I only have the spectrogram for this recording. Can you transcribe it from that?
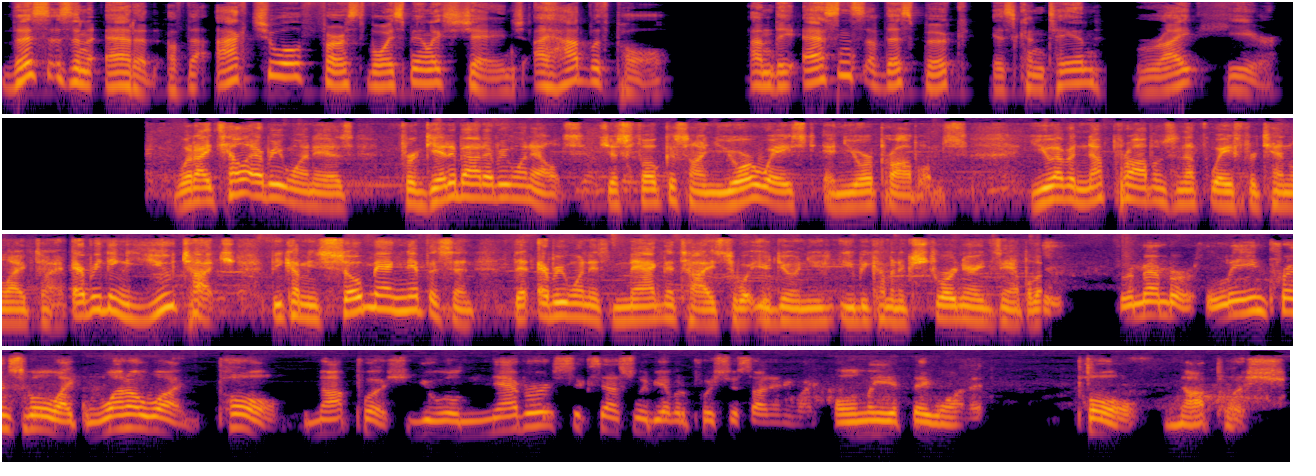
This is an edit of the actual first voicemail exchange I had with Paul, and the essence of this book is contained right here. What I tell everyone is forget about everyone else. Just focus on your waste and your problems. You have enough problems, enough waste for 10 lifetime. Everything you touch becoming so magnificent that everyone is magnetized to what you're doing. You, you become an extraordinary example. Remember, lean principle like 101 pull, not push. You will never successfully be able to push this on anyone, only if they want it. Pull, not push.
